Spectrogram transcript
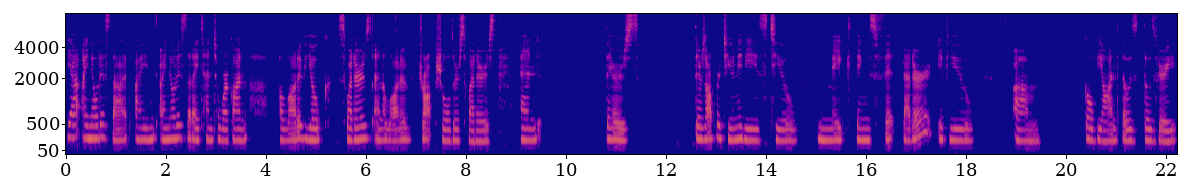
Yeah, I noticed that. I I noticed that I tend to work on a lot of yoke sweaters and a lot of drop shoulder sweaters and there's there's opportunities to make things fit better if you um, go beyond those those very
